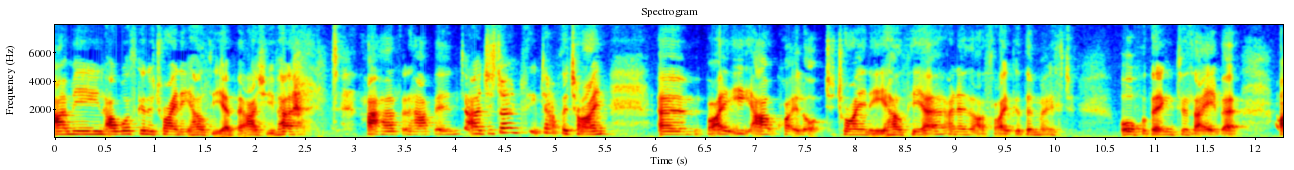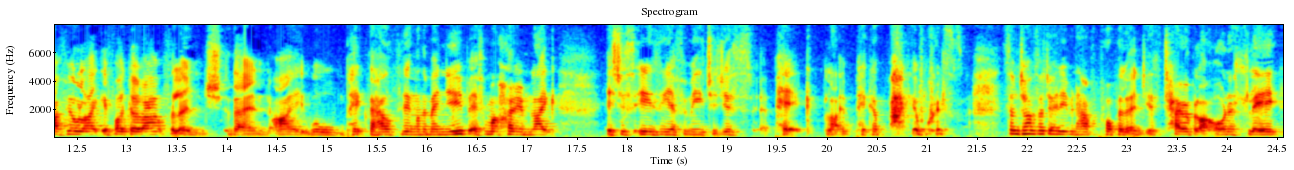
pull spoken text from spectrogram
I mean, I was going to try and eat healthier, but as you've heard, that hasn't happened. I just don't seem to have the time. Um, but I eat out quite a lot to try and eat healthier. I know that's like the most awful thing to say, but I feel like if I go out for lunch, then I will pick the healthy thing on the menu. But if I'm at home, like, it's just easier for me to just pick, like, pick a packet of crisps. Sometimes I don't even have a proper lunch. It's terrible. I honestly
